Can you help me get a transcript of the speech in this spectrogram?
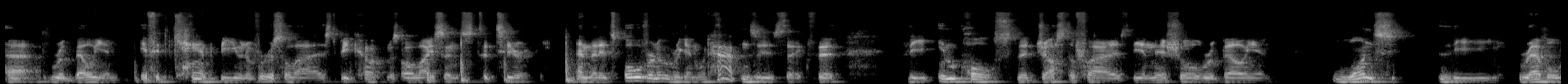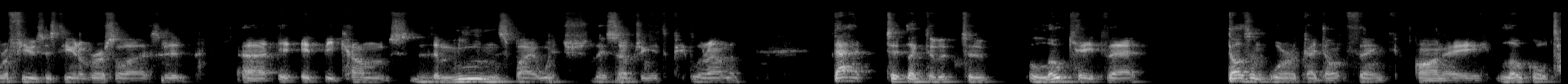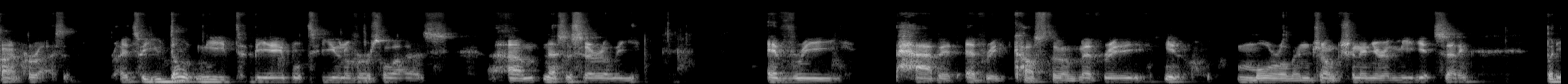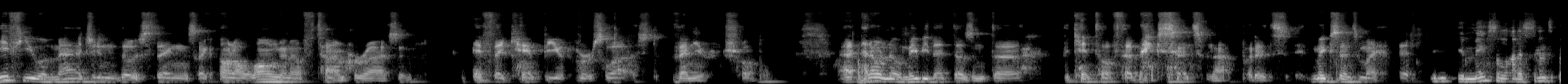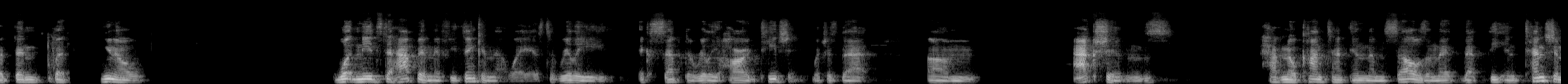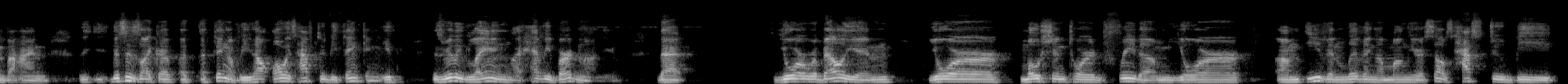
uh, rebellion, if it can't be universalized, becomes a license to tyranny. And that it's over and over again. What happens is like the the impulse that justifies the initial rebellion, once the rebel refuses to universalize it, uh, it, it, becomes the means by which they subjugate the people around them. That to like to to locate that doesn't work, I don't think, on a local time horizon, right? So you don't need to be able to universalize um, necessarily every habit, every custom, every you know moral injunction in your immediate setting. But if you imagine those things like on a long enough time horizon, if they can't be universalized, then you're in trouble. I, I don't know. Maybe that doesn't. Uh, I can't tell if that makes sense or not, but it's it makes sense in my head. It, it makes a lot of sense, but then, but you know, what needs to happen if you think in that way is to really accept a really hard teaching, which is that um, actions have no content in themselves and that, that the intention behind this is like a, a, a thing of you always have to be thinking he, he's really laying a heavy burden on you that your rebellion your motion toward freedom your um, even living among yourselves has to be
